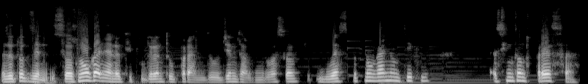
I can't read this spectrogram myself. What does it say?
Mas eu estou dizendo, se eles não ganharem o título durante o prime do James Harden do Westbrook não ganham um título assim tão depressa.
